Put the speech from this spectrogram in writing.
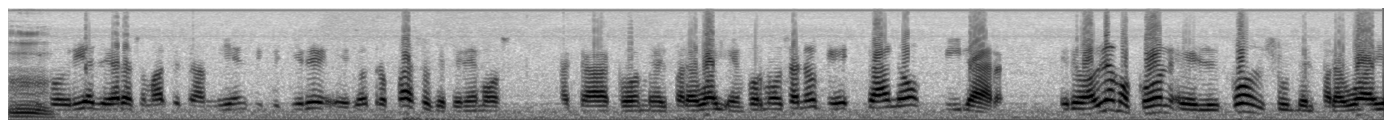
y mm. podría llegar a sumarse también, si se quiere, el otro paso que tenemos acá con el Paraguay en Formosa, ¿no? que es Cano Pilar. Pero hablamos con el cónsul del Paraguay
